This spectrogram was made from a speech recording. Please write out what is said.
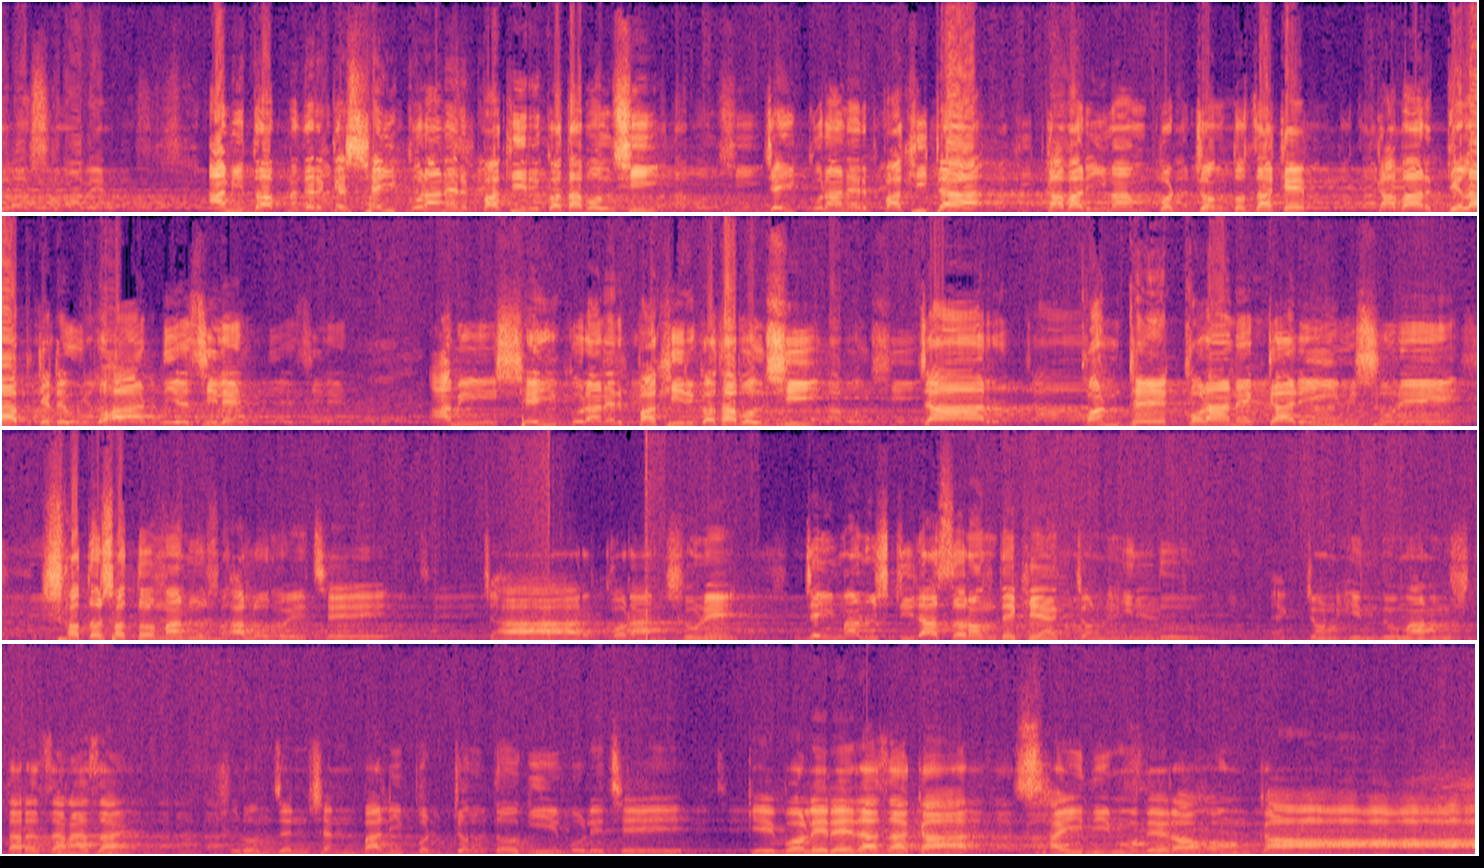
আমি তো আপনাদেরকে সেই কোরআনের পাখির কথা বলছি, যেই কোরআনের পাখিটা কাবার ইমাম পর্যন্ত যাকে কাবার গেলাপ কেটে উপহার দিয়েছিলেন। আমি সেই কোরআনের পাখির কথা বলছি, যার কণ্ঠে কোরআনে কারিম শুনে শত শত মানুষ ভালো হয়েছে। যার কোরআন শুনে যেই মানুষটির আচরণ দেখে একজন হিন্দু একজন হিন্দু মানুষ তারা জানা যায়। সুরঞ্জন সেন বালি পর্যন্ত গিয়ে বলেছে কে বলে রে রাজাকার? সাইদি মোদের অহংকার।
